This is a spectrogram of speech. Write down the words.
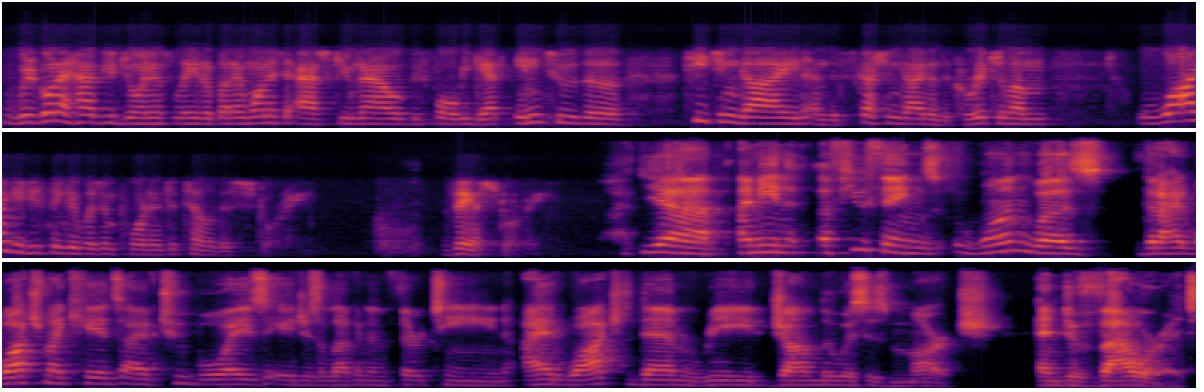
we're going to have you join us later, but I wanted to ask you now, before we get into the teaching guide and the discussion guide and the curriculum, why did you think it was important to tell this story, their story? Yeah, I mean, a few things. One was that I had watched my kids, I have two boys, ages 11 and 13. I had watched them read John Lewis's March and devour it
